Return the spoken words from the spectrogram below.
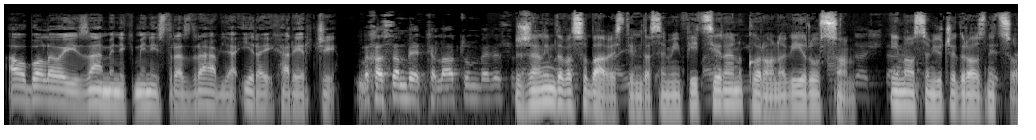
a oboleo je i zamjenik ministra zdravlja Iraj Harirči. Želim da vas obavestim da sam inficiran koronavirusom. Imao sam juče groznicu.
